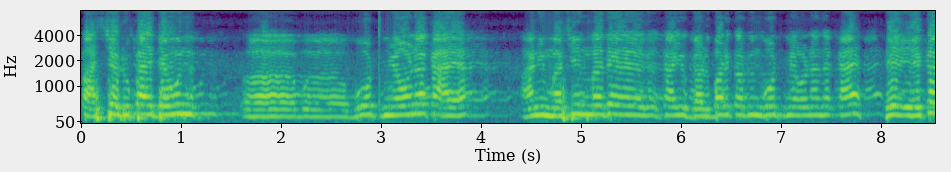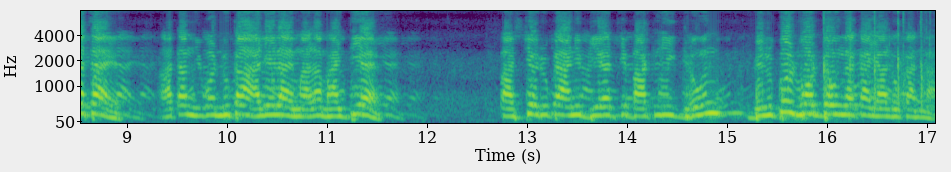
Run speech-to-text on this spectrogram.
पाचशे रुपये देऊन वोट मिळवणं काय आणि मशीन मध्ये काही गडबड करून वोट मिळवणं काय? हे एकच आहे. आता निवडणुका आलेल्या आहे मला माहिती आहे. पाचशे रुपये आणि बिअरची बाटली घेऊन बिलकुल वोट देऊ नका या लोकांना.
